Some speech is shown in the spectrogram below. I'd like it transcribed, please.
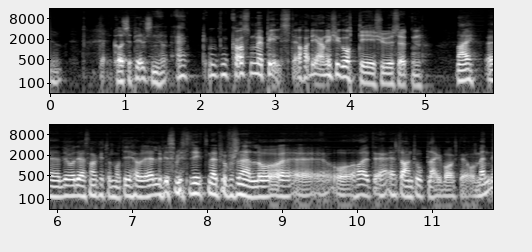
Ja. Kasse pilsen, ja. Kassen med pils, det hadde gjerne ikke gått i 2017. Nei, eh, det var det jeg snakket om, at de har heldigvis blitt litt mer profesjonelle og, eh, og har et helt annet opplegg bak det. Men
